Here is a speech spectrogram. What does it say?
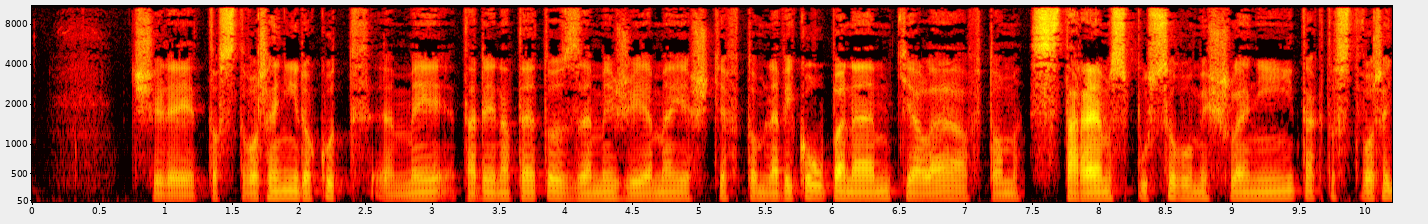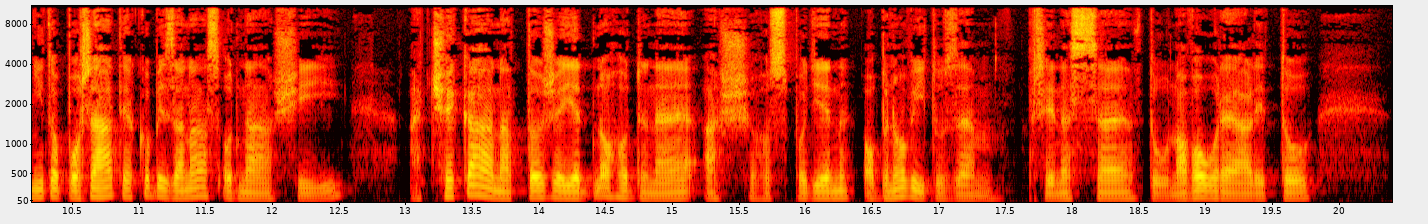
Čili to stvoření, dokud my tady na této zemi žijeme ještě v tom nevykoupeném těle a v tom starém způsobu myšlení, tak to stvoření to pořád jakoby za nás odnáší a čeká na to, že jednoho dne, až hospodin obnoví tu zem, přinese tu novou realitu,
